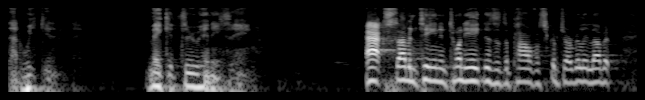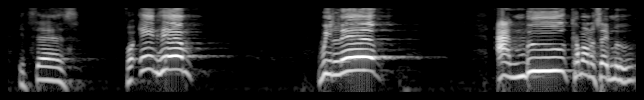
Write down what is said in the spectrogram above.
that we can make it through anything. Acts 17 and 28, this is a powerful scripture. I really love it. It says, for in him we live and move. Come on and say move.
